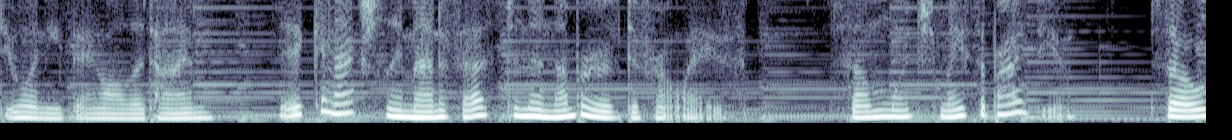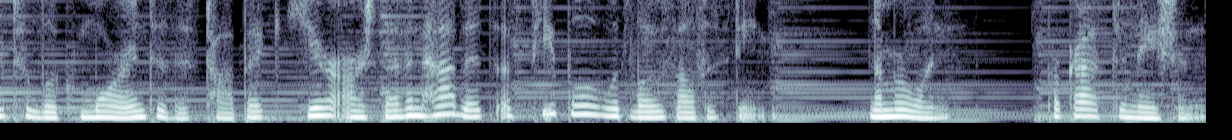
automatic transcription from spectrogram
do anything all the time, it can actually manifest in a number of different ways, some which may surprise you. So to look more into this topic, here are seven habits of people with low self-esteem. Number one, procrastination.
